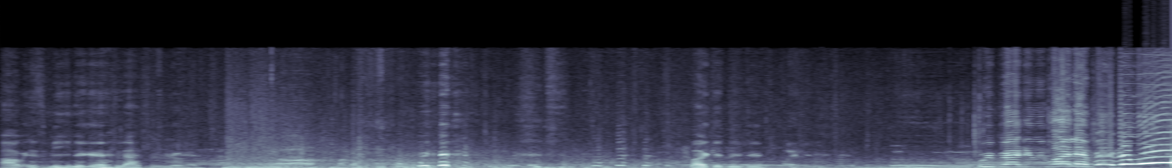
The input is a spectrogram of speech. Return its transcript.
Oh, it's me, nigga. One, bro. Oh, my Fuck it, nigga. We ready, we won it, baby, woo!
